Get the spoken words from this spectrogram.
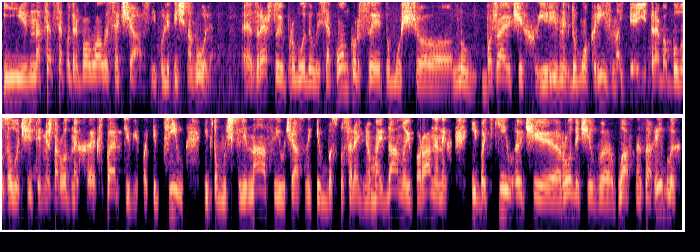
і на це все потребувалося час і політична воля. Е, зрештою проводилися конкурси, тому що ну бажаючих і різних думок різно є, і треба було залучити міжнародних експертів і фахівців, і в тому числі нас, і учасників безпосередньо майдану, і поранених, і батьків е, чи родичів е, власне загиблих,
